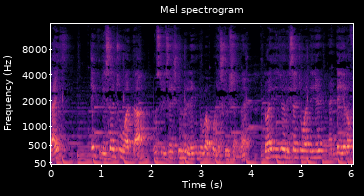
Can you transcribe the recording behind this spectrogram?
गाइज़ एक रिसर्च हुआ था उस रिसर्च की मैं लिंक दूँगा आपको डिस्क्रिप्शन में। तो ये जो रिसर्च हुआ था ये एट द ईयर ऑफ़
